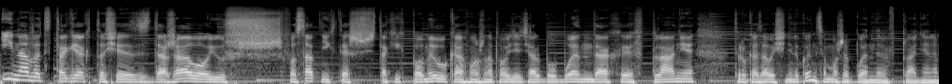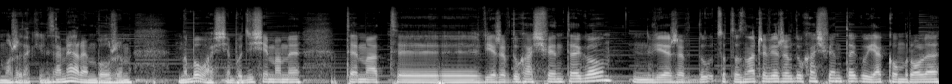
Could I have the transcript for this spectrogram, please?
i nawet tak jak to się zdarzało już w ostatnich też takich pomyłkach, można powiedzieć, albo błędach w planie, które okazały się nie do końca może błędem w planie, ale może takim zamiarem Bożym. No bo właśnie, bo dzisiaj mamy temat yy, w Ducha Świętego, wierzę w du- co to znaczy wierzę w Ducha Świętego, jaką rolę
